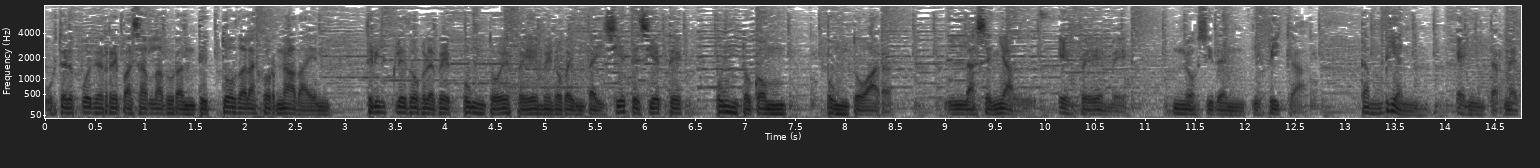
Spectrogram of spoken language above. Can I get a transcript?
Usted puede repasarla durante toda la jornada en www.fm977.com.ar. La señal FM nos identifica también en Internet.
